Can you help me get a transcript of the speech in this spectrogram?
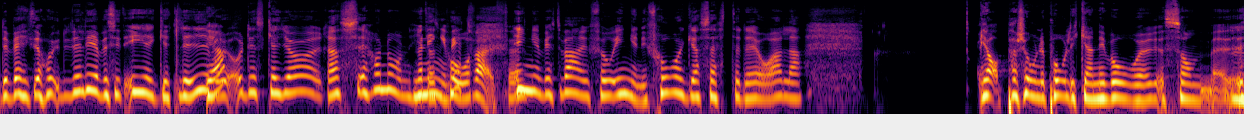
det, det lever sitt eget liv Ja. och, och det ska göras, har någon hittat Men ingen på. vet varför. Ingen vet varför och ingen ifrågasätter det och alla ja, personer på olika nivåer som, eh, Mm.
